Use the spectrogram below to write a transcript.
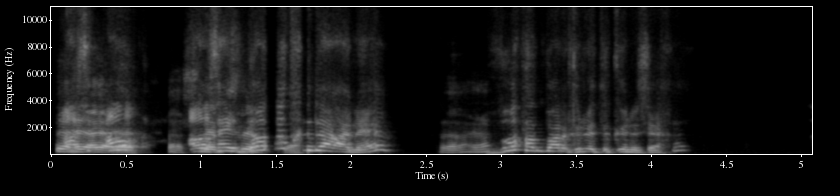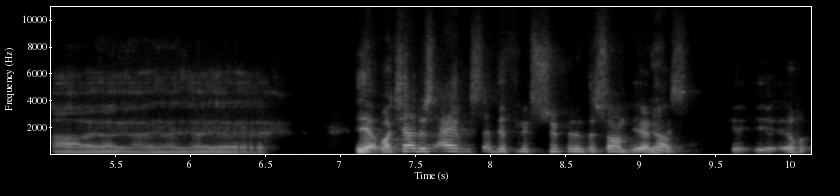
Als, ja, ja, al- ja. Ja, als hij dat had gedaan, hè, Ja, ja. wat had Mark Rutte kunnen zeggen? Ah, ja, ja, ja, ja, ja. ja. Wat jij dus eigenlijk zegt, dit vind ik super interessant, Jernas. Je- je-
